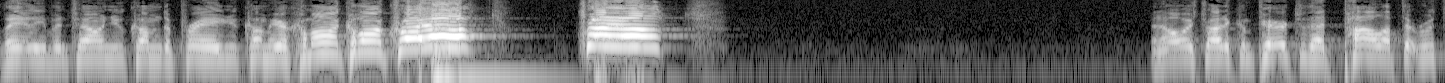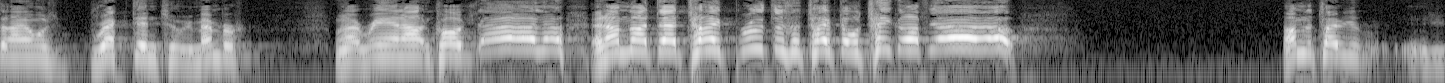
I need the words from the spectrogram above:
Lately, I've been telling you, come to pray, and you come here, come on, come on, cry out! Cry out! And I always try to compare it to that pile up that Ruth and I almost wrecked into, remember? When I ran out and called, ah, no. and I'm not that type. Ruth is the type that will take off. Yeah, no. I'm the type, you, you,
